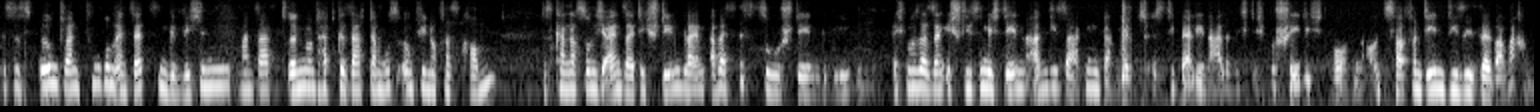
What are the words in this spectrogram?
ist es irgendwann purem Entsetzen gewichen. Man saß drin und hat gesagt, da muss irgendwie noch was kommen. Das kann doch so nicht einseitig stehen bleiben, aber es ist so stehen geblieben. Ich muss ja sagen, ich schließe mich denen an, die sagen, damit ist die Berlinale richtig beschädigt worden. Und zwar von denen, die sie selber machen.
